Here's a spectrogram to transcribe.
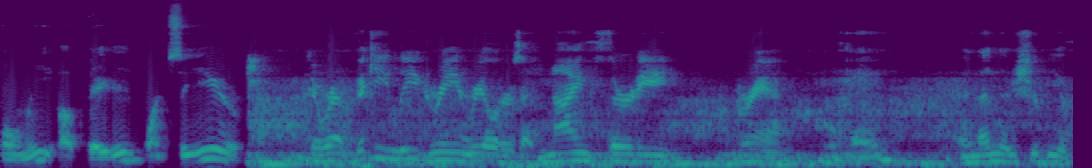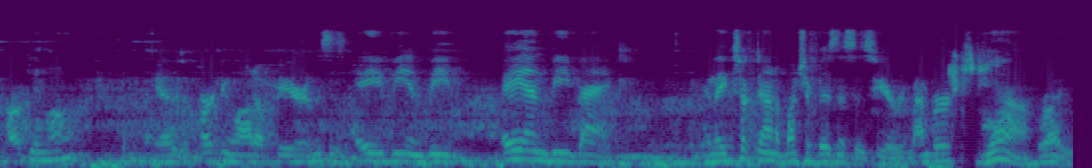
only updated once a year. Okay, we're at Vicky Lee Green Realtors at 930 Grand. Okay. And then there should be a parking lot? Yeah, there's a parking lot up here, and this is A, B, and B, A and B Bank. And they took down a bunch of businesses here, remember? Yeah, right.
